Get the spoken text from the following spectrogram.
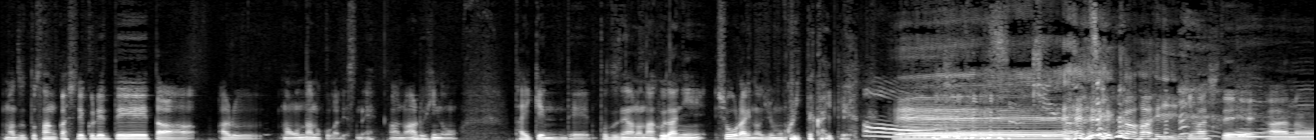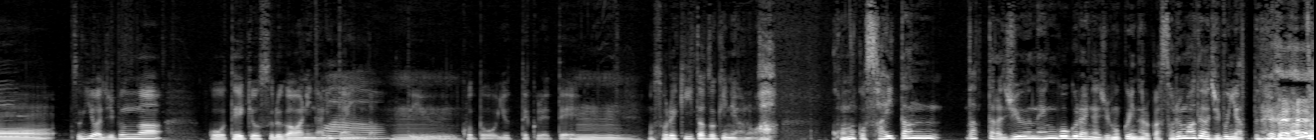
まあ、ずっと参加してくれてた、ある、まあ、女の子がですね、あの、ある日の体験で、突然あの名札に将来の樹木って書いてへー。かわいい。きまして、あのー次は自分がこう提供する側になりたいんだっていうことを言ってくれて、うんうん。まあ、それ聞いた時にあのあこの子最短だったら10年後ぐらいには樹木になるからそれまでは自分やってないとなと。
